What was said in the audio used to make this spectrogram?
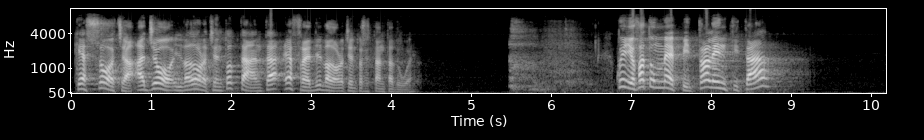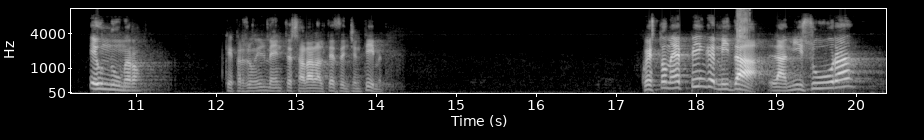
che associa a Joe il valore 180 e a Fred il valore 172. Quindi ho fatto un mapping tra l'entità e un numero, che presumibilmente sarà l'altezza in centimetri. Questo mapping mi dà la misura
